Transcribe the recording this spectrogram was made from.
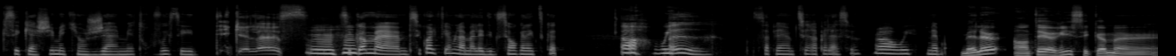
qui s'est caché, mais qu'ils ont jamais trouvé. C'est dégueulasse. Mhm. C'est comme. euh, c'est quoi le film, La malédiction au Connecticut? Ah, oui. Ugh. Ça fait un petit rappel à ça. Ah, oui. Mais là, en théorie, c'est comme un.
